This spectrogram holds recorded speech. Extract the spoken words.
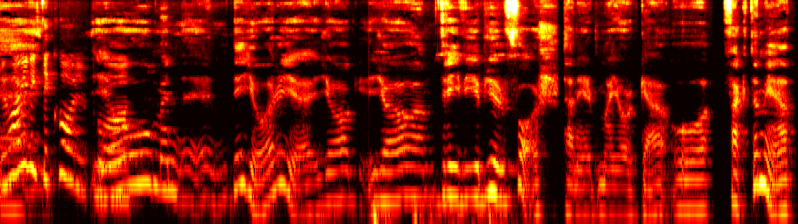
Du har ju lite koll på... Jo, men eh, det gör det ju. Jag, jag driver ju Bjurfors här nere på Mallorca och faktum är att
